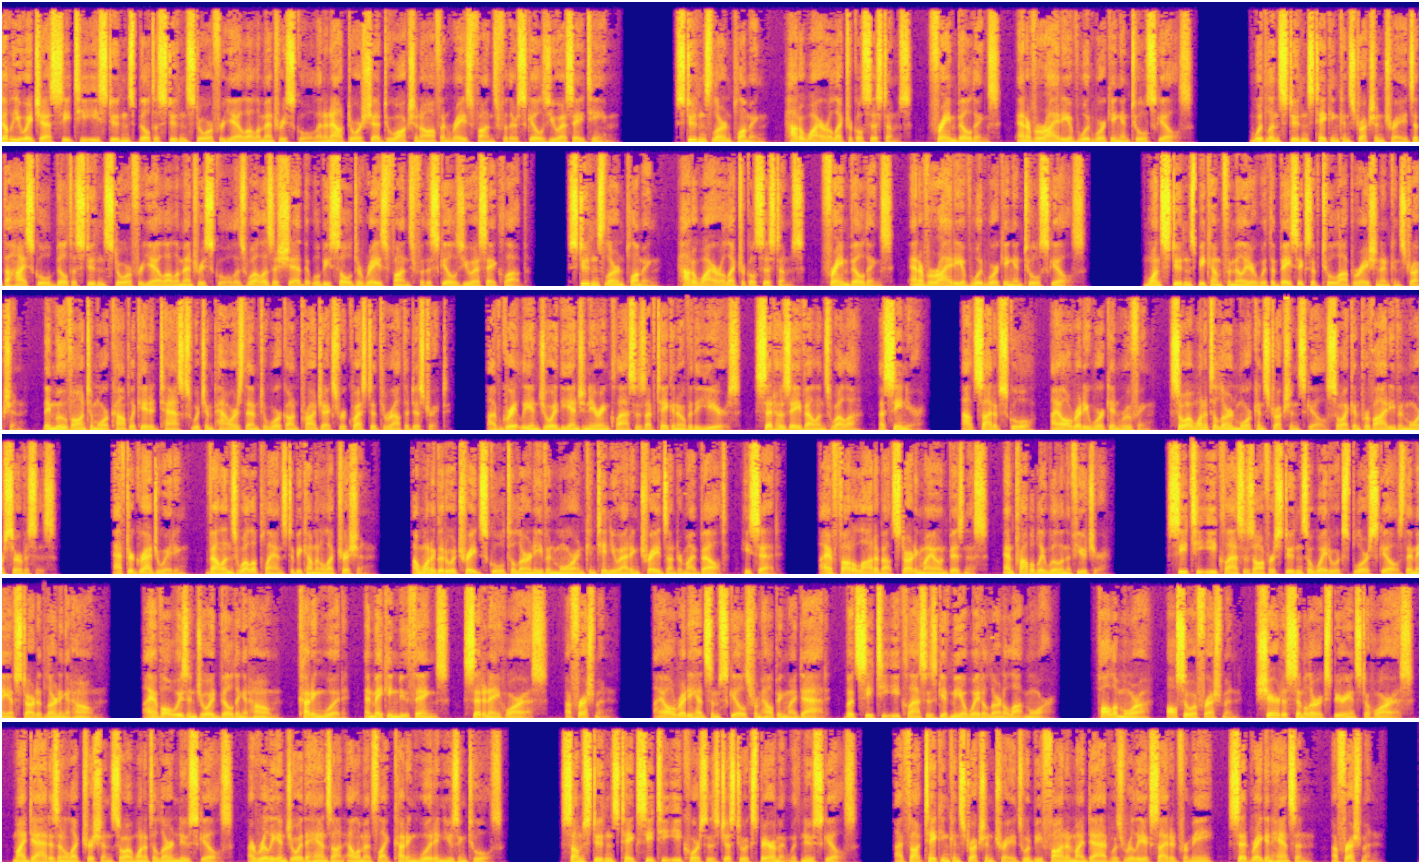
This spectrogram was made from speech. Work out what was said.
WHS CTE students built a student store for Yale Elementary School and an outdoor shed to auction off and raise funds for their Skills USA team. Students learn plumbing, how to wire electrical systems, frame buildings, and a variety of woodworking and tool skills. Woodland students taking construction trades at the high school built a student store for Yale Elementary School as well as a shed that will be sold to raise funds for the Skills USA Club. Students learn plumbing, how to wire electrical systems, frame buildings, and a variety of woodworking and tool skills. Once students become familiar with the basics of tool operation and construction, they move on to more complicated tasks which empowers them to work on projects requested throughout the district. I've greatly enjoyed the engineering classes I've taken over the years, said Jose Valenzuela, a senior. Outside of school, I already work in roofing, so I wanted to learn more construction skills so I can provide even more services. After graduating, Valenzuela plans to become an electrician. I want to go to a trade school to learn even more and continue adding trades under my belt, he said. I have thought a lot about starting my own business, and probably will in the future. CTE classes offer students a way to explore skills they may have started learning at home. I have always enjoyed building at home, cutting wood, and making new things, said Ane Juarez, a freshman. I already had some skills from helping my dad, but CTE classes give me a way to learn a lot more. Paula Mora, also a freshman, shared a similar experience to Juarez. My dad is an electrician, so I wanted to learn new skills. I really enjoy the hands on elements like cutting wood and using tools. Some students take CTE courses just to experiment with new skills. I thought taking construction trades would be fun, and my dad was really excited for me, said Reagan Hansen, a freshman.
